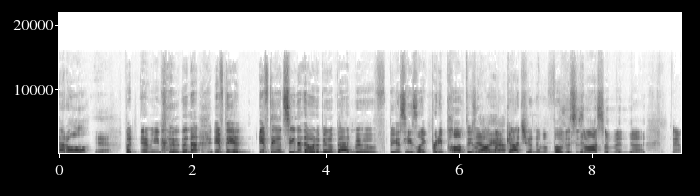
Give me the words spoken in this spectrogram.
at all. Yeah. But I mean, then if they had if they had seen it, that would have been a bad move because he's like pretty pumped. He's like, Oh, "Oh my god, she doesn't have a vote. This is awesome!" and uh, yeah,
